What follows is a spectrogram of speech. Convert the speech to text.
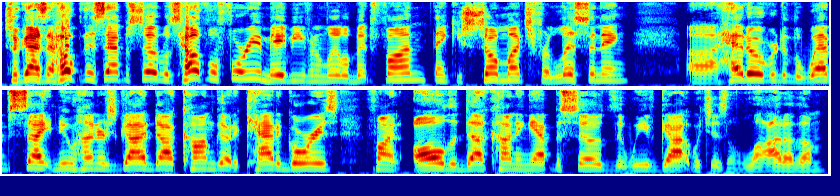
So, guys, I hope this episode was helpful for you, maybe even a little bit fun. Thank you so much for listening. Uh, head over to the website, newhuntersguide.com, go to categories, find all the duck hunting episodes that we've got, which is a lot of them.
